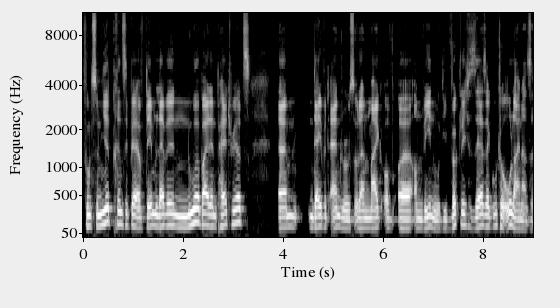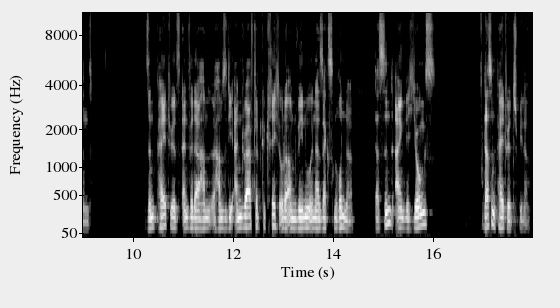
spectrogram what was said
funktioniert prinzipiell auf dem Level nur bei den Patriots. Ähm, David Andrews oder ein Mike of, äh, Onvenu, die wirklich sehr, sehr gute O-Liner sind. sind Patriots entweder haben, haben sie die undrafted gekriegt oder Onvenu in der sechsten Runde. Das sind eigentlich Jungs, das sind Patriots-Spieler.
